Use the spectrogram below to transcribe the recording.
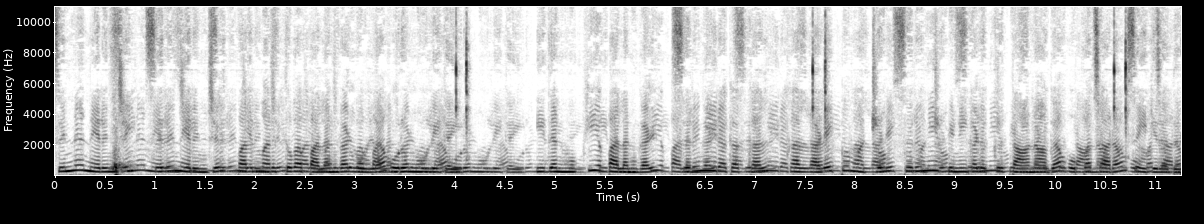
சின்ன நெருஞ்சி சிறு நெருஞ்சில் பல் மருத்துவ பலன்கள் உள்ள ஒரு மூலிகை. மூலிகை. இதன் முக்கிய பலன்கள் சிறுநீரக கல் கல் அடைப்பு மற்றும் சிறுநீர் பிணிகளுக்கு தானாக உபச்சாரம் செய்கிறது.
